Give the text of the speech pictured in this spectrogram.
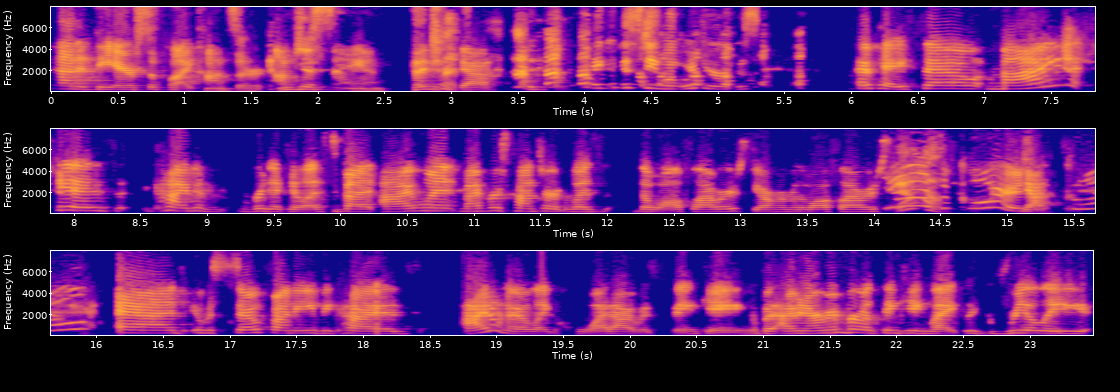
We did not do that at the Air Supply concert. I'm just saying. Yeah. Hey, Christy, what was yours? Okay, so mine is kind of ridiculous, but I went. My first concert was the Wallflowers. Do y'all remember the Wallflowers? yes, of course. Yeah. That's cool. And it was so funny because I don't know like what I was thinking, but I mean I remember thinking like like really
